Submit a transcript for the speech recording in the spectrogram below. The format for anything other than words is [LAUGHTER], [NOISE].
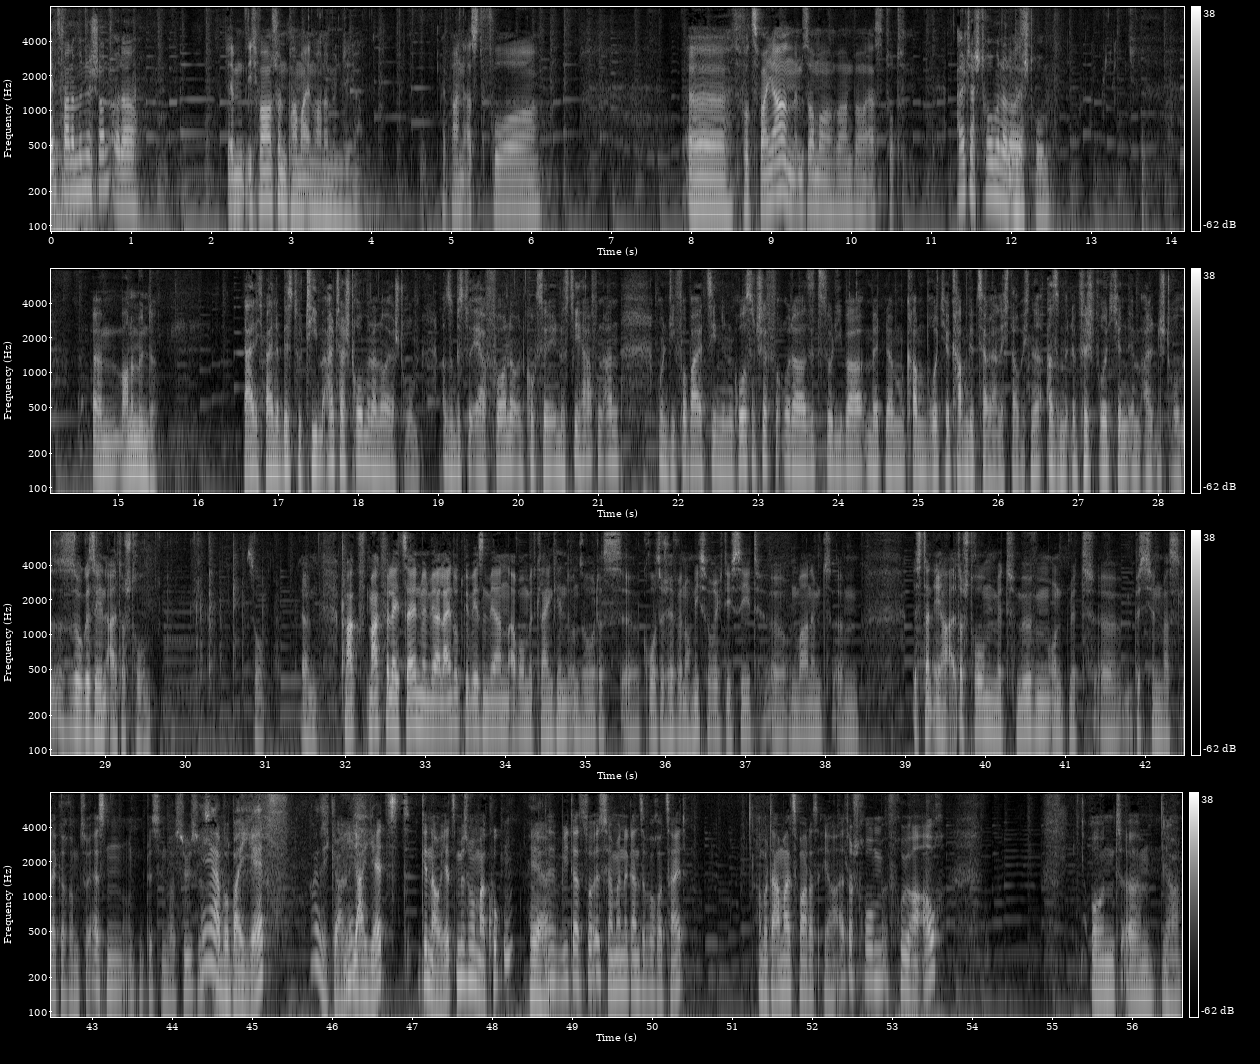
Kennst Warnemünde schon, oder? Ähm, ich war schon ein paar Mal in Warnemünde, ja. Wir waren erst vor äh, vor zwei Jahren im Sommer waren wir erst dort. Alter Strom oder neuer Strom? Ähm, Warnemünde. Nein, ich meine, bist du Team alter Strom oder neuer Strom? Also bist du eher vorne und guckst dir den Industriehafen an und die vorbeiziehenden großen Schiffe oder sitzt du lieber mit einem Krabbenbrötchen? Krabben gibt es ja gar nicht, glaube ich, ne? Also mit einem Fischbrötchen im alten Strom. So gesehen alter Strom. So. Ähm, mag, mag vielleicht sein, wenn wir allein dort gewesen wären, aber mit Kleinkind und so, das äh, große Schiffe noch nicht so richtig sieht äh, und wahrnimmt, ähm, ist dann eher alter Strom mit Möwen und mit äh, ein bisschen was Leckerem zu essen und ein bisschen was Süßes. Ja, wobei jetzt, weiß ich gar nicht. Ja, jetzt, genau, jetzt müssen wir mal gucken, Ja. äh, wie das so ist. Wir haben ja eine ganze Woche Zeit. Aber damals war das eher alter Strom, früher auch. Und ähm, ja,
